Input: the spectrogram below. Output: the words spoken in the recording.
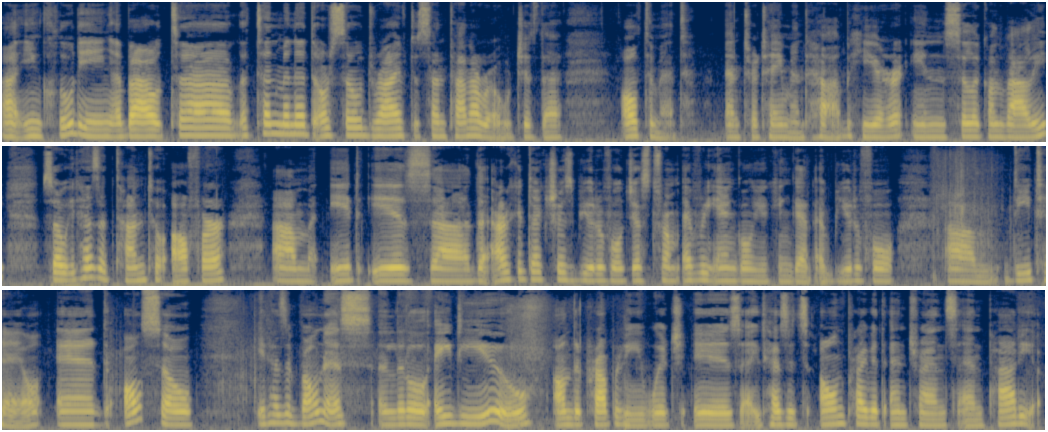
Uh, including about uh, a 10 minute or so drive to Santana Row, which is the ultimate entertainment hub here in Silicon Valley. So it has a ton to offer. Um, it is uh, the architecture is beautiful just from every angle. You can get a beautiful um, detail, and also it has a bonus, a little ADU on the property, which is it has its own private entrance and patio.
